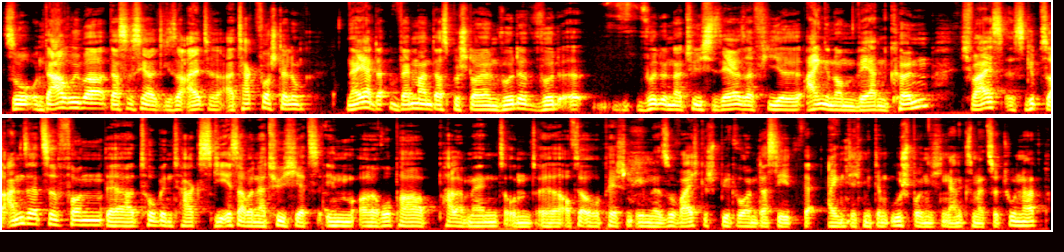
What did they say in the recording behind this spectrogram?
So, und darüber, das ist ja diese alte Attack-Vorstellung. Naja, da, wenn man das besteuern würde, würde, würde natürlich sehr, sehr viel eingenommen werden können. Ich weiß, es gibt so Ansätze von der Tobin-Tax, die ist aber natürlich jetzt im Europaparlament und äh, auf der europäischen Ebene so weichgespielt worden, dass sie eigentlich mit dem ursprünglichen gar nichts mehr zu tun hat.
